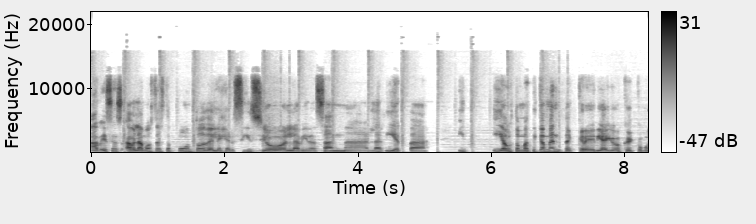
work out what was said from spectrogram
A veces hablamos de este punto del ejercicio, la vida sana, la dieta y, y automáticamente creería yo que como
